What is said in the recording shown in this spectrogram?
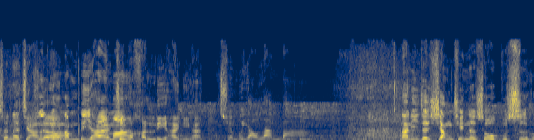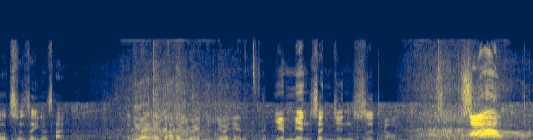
真的假的？真有那么厉害吗？哎真的很厉害，你看。全部咬烂吧。那你这相亲的时候不适合吃这个菜，因为人家会以为你有一点颜面神经失调。啊！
